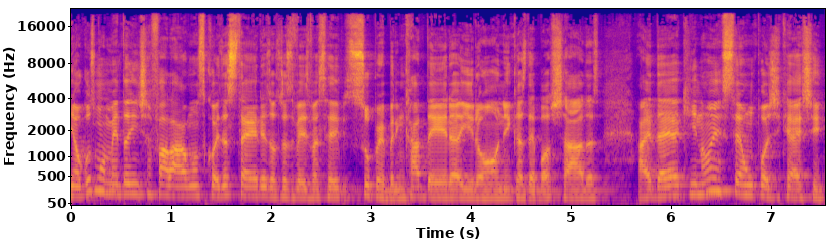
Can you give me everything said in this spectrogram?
Em alguns momentos a gente vai falar umas coisas sérias, outras vezes vai ser super brincadeira, irônicas, debochadas. A ideia aqui não é ser um podcast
